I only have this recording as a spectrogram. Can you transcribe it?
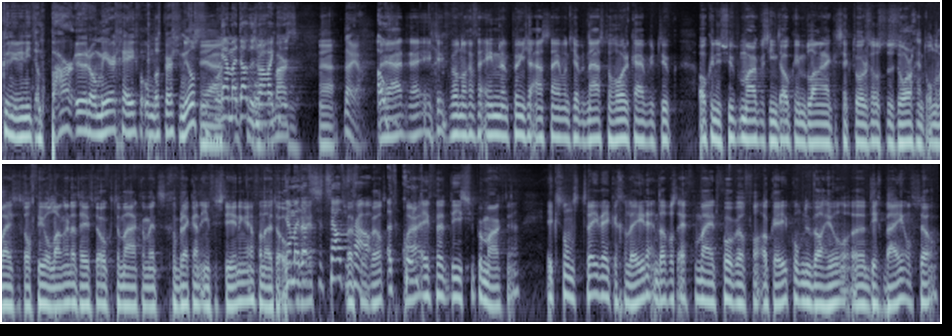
kunnen jullie niet een paar euro meer geven om dat personeelstekort Ja. Ja, maar dat is maar wat je Maar- dus... Ja. Nou ja, Nou ja, nee, ik, ik wil nog even één eh, puntje aansnijden. Want je hebt het naast de horeca heb je natuurlijk ook in de supermarkt. We zien het ook in belangrijke sectoren zoals de zorg en het onderwijs is het al veel langer. Dat heeft ook te maken met gebrek aan investeringen vanuit de Ja, maar overheid. dat is hetzelfde verhaal. Het komt- Maar even die supermarkten. Ik stond twee weken geleden en dat was echt voor mij het voorbeeld van... oké, het komt nu wel heel eh, dichtbij of zo.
